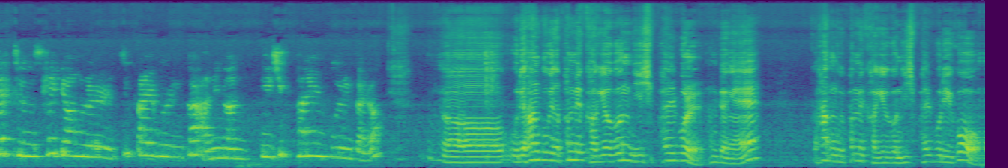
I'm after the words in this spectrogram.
세트 세 병을 18불인가 아니면 28불인가요? 어, 우리 한국에서 판매 가격은 28불 한 병에 한국 판매 가격은 28불이고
